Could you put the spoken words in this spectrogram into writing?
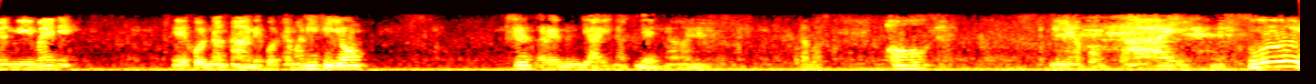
มันมีไหมนี่เอ้คนห่างๆเนี่ยคนทำมานี่ที่โยมเรื่องอะไรมันใหญ่นักใหญ่หนาทำไม โอ้เมียผมตายอุ้ย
